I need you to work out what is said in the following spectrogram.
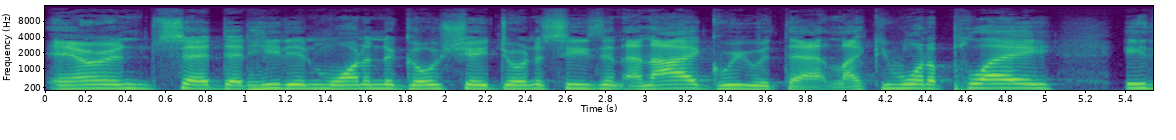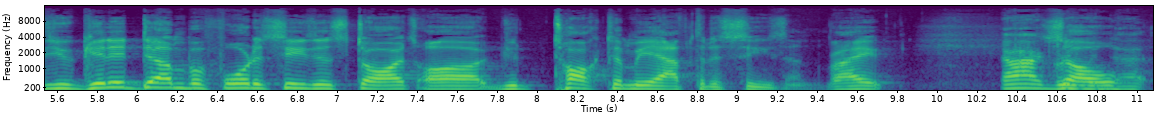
Aaron said that he didn't want to negotiate during the season, and I agree with that. Like, you want to play, either you get it done before the season starts or you talk to me after the season, right? I agree so, with that.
